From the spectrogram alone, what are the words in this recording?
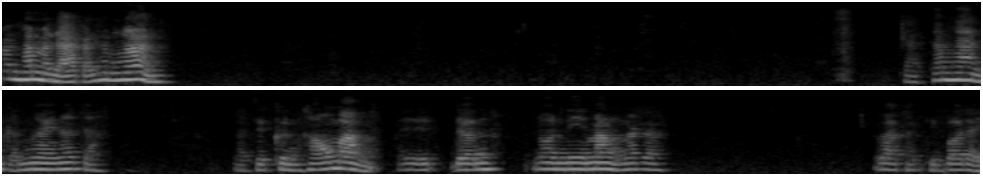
วันธรรมดาการทำงานจากทำงานกับเมื่อยนะจ้ะเราจะขึ้นเขามั่งไปเดินโนนนี่มั่งนะจ๊ะว่าคันที่บ่ได้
